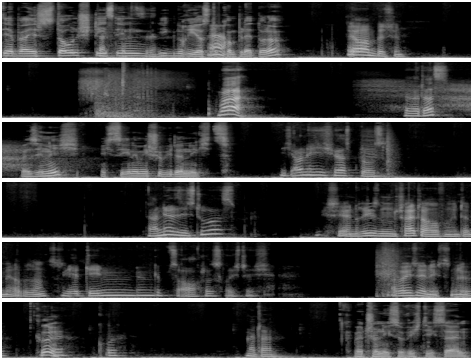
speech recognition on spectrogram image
der bei Stone steht, den Sinn. ignorierst du Ah. komplett, oder? Ja, ein bisschen. Wow. Wer war das? Weiß ich nicht. Ich sehe nämlich schon wieder nichts. Ich auch nicht, ich hör's bloß. Daniel, siehst du was? Ich sehe einen riesen Scheiterhaufen hinter mir, aber sonst. Ja, den, den gibt's auch, das ist richtig. Aber ich sehe nichts, nö. Cool. Okay, cool. Na dann. Wird schon nicht so wichtig sein.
